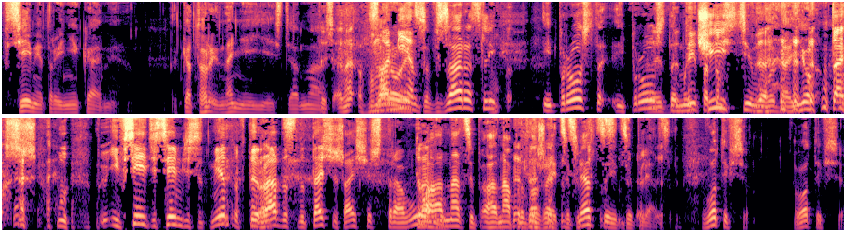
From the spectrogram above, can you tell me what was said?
всеми тройниками которые на ней есть, она, То есть она в момент в заросли, и просто, и просто мы чистим потом, водоем. Тащишь, и все эти 70 метров ты да. радостно тащишь. Тащишь траву, траву. а она, цеп, она продолжает цепляться и цепляться. Вот и все. Вот и все.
